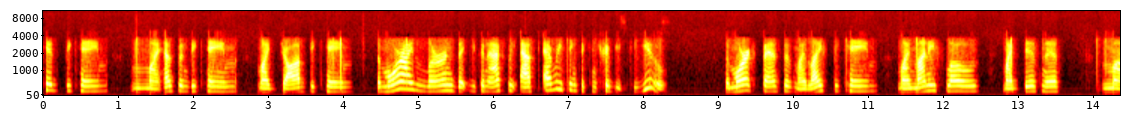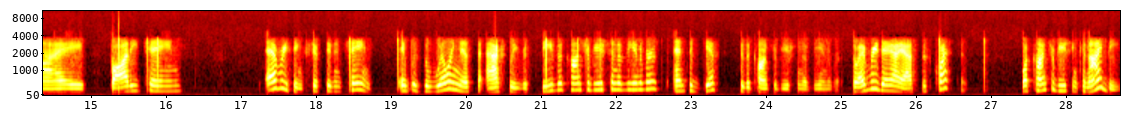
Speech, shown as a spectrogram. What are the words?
kids became, my husband became, my job became. The more I learned that you can actually ask everything to contribute to you, the more expansive my life became, my money flows, my business, my body changed. Everything shifted and changed. It was the willingness to actually receive the contribution of the universe and to gift to the contribution of the universe. So every day I ask this question What contribution can I be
